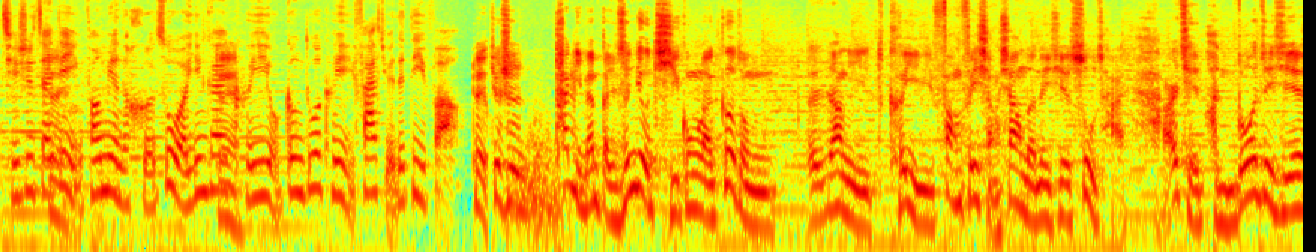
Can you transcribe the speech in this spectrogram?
其实，在电影方面的合作，应该可以有更多可以发掘的地方。对，就是它里面本身就提供了各种呃，让你可以放飞想象的那些素材，而且很多这些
